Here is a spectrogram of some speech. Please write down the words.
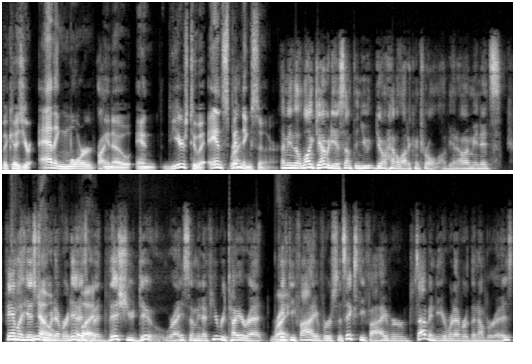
because you're adding more, Right. you know, and years to it and spending sooner. I mean, the longevity is something you, you don't have a lot of control of. You know, I mean, it's family history, No, whatever it is, but- but, this you do, right? So, I mean, if you retire at Right. 55 versus 65 or 70 or whatever the number is,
